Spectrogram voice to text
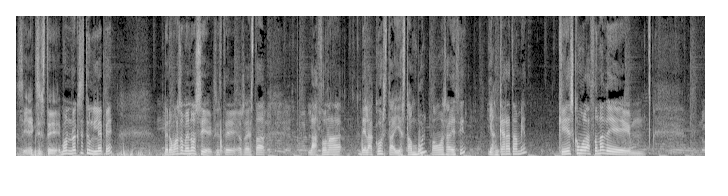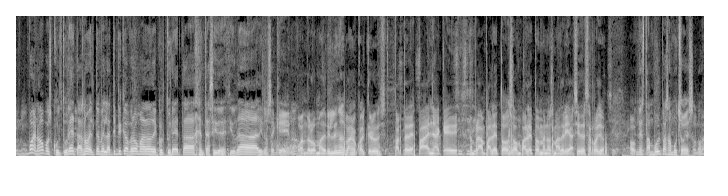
Sí, existe. Bueno, no existe un lepe, pero más o menos sí, existe. O sea, está la zona de la costa y Estambul, vamos a decir, y Ankara también, que es como la zona de. mm, Bueno, pues culturetas, ¿no? El la típica broma ¿no? de cultureta, gente así de ciudad y no sé qué, ¿no? Cuando los madrileños van a cualquier parte de España, que Sí, sí, en plan paletos son paletos menos Madrid, así de ese rollo. En Estambul pasa mucho eso, ¿no?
